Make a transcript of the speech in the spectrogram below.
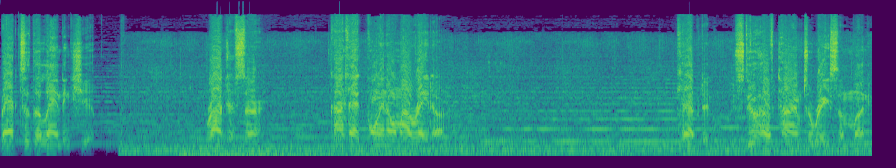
Back to the landing ship. Roger, sir. Contact point on my radar. Captain, you still have time to raise some money.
